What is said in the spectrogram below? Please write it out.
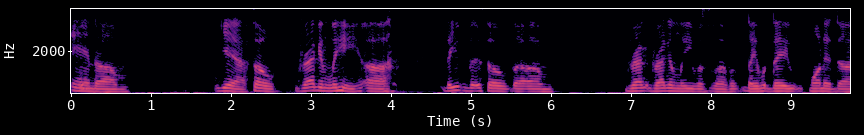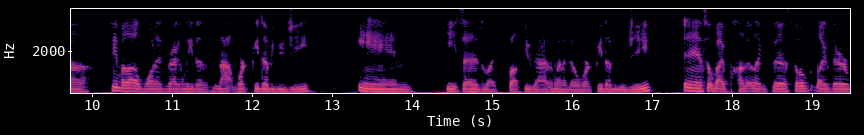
and um, yeah. So Dragon Lee, uh, they, they so the um, Drag, Dragon Lee was, uh, they they wanted uh, Simolo wanted Dragon Lee to not work PWG, and he said like fuck you guys, I'm gonna go work PWG, and so by pun like they're so like they're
